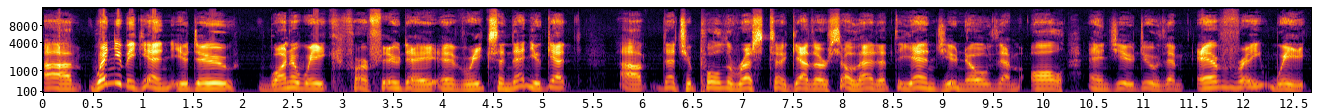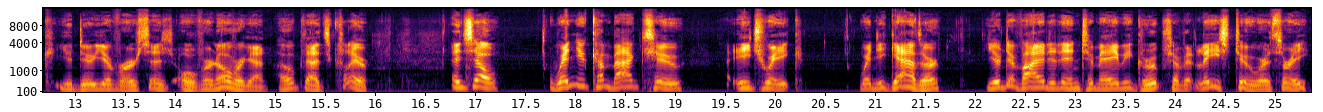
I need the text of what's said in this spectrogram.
uh, when you begin, you do one a week for a few day, uh, weeks, and then you get uh, that you pull the rest together so that at the end you know them all and you do them every week. You do your verses over and over again. I hope that's clear. And so when you come back to each week, when you gather, you're divided into maybe groups of at least two or three,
